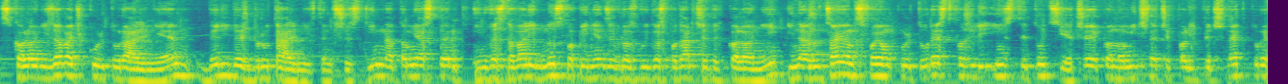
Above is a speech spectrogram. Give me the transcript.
skolonizować kulturalnie, byli dość brutalni w tym wszystkim, natomiast e, inwestowali mnóstwo pieniędzy w rozwój gospodarczy tych kolonii i narzucając swoją kulturę stworzyli instytucje, czy ekonomiczne, czy polityczne, które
